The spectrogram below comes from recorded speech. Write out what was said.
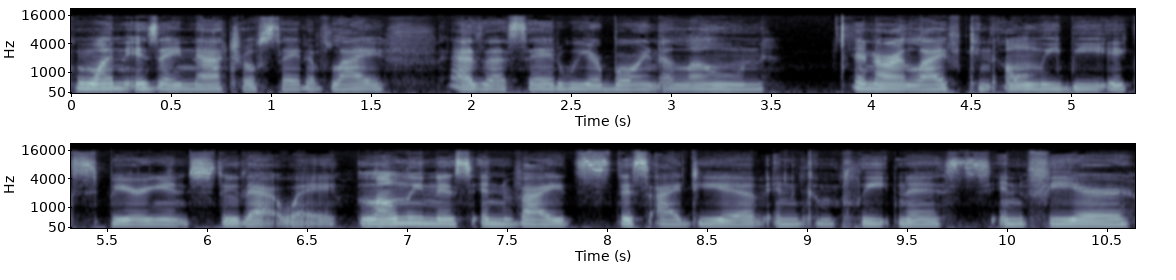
One is a natural state of life. As I said, we are born alone, and our life can only be experienced through that way. Loneliness invites this idea of incompleteness and fear,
